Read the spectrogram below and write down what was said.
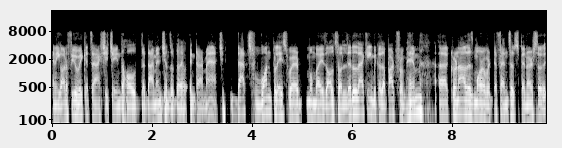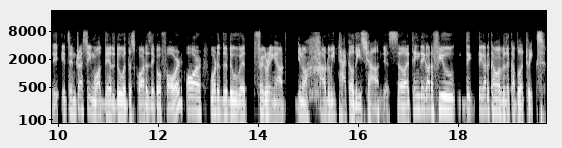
and he got a few wickets and actually changed the whole, the dimensions of the entire match. That's one place where Mumbai is also a little lacking because apart from from him. Uh, Krunal is more of a defensive spinner, so it's interesting what they'll do with the squad as they go forward, or what do they do with figuring out, you know, how do we tackle these challenges? So I think they got a few. They they got to come up with a couple of tweaks.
